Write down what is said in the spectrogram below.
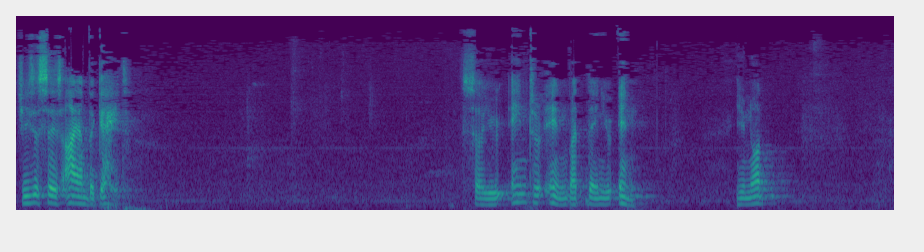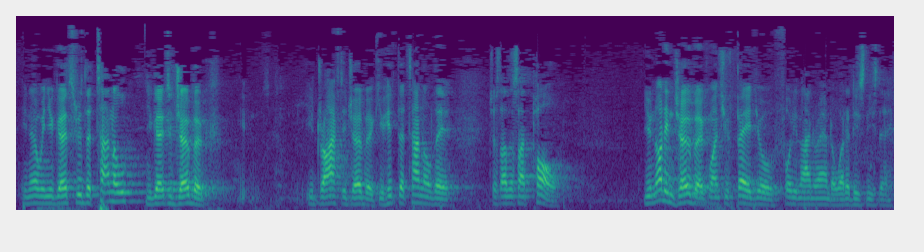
Jesus says, I am the gate. So you enter in, but then you're in. You're not, you know, when you go through the tunnel, you go to Joburg. You, drive to Joburg, you hit the tunnel there, just other side Paarl. You're not in Joburg once you've paid your 49 Rand or what it is these days.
